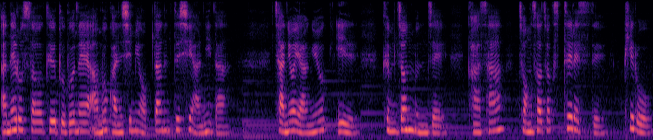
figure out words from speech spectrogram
아내로서 그 부분에 아무 관심이 없다는 뜻이 아니다. 자녀 양육 1. 금전 문제, 가사, 정서적 스트레스, 피로,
